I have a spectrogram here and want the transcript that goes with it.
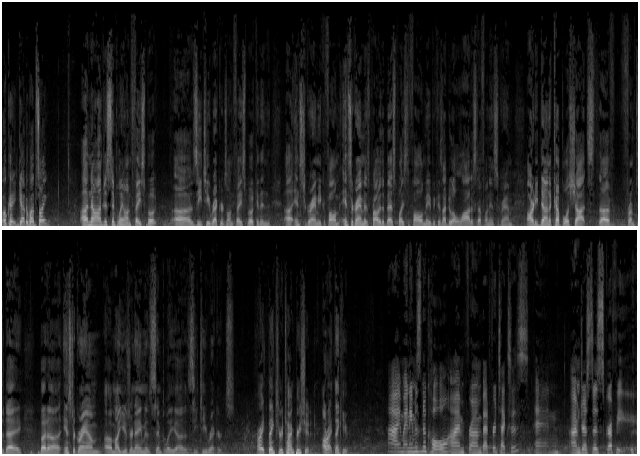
Okay, got a website? Uh, no, I'm just simply on Facebook, uh, ZT Records on Facebook, and then uh, Instagram. You can follow me. Instagram is probably the best place to follow me because I do a lot of stuff on Instagram. Already done a couple of shots uh, from today, but uh, Instagram, uh, my username is simply uh, ZT Records. All right, thanks for your time. Appreciate it. All right, thank you. Hi, my name is Nicole. I'm from Bedford, Texas, and I'm dressed as Scruffy.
